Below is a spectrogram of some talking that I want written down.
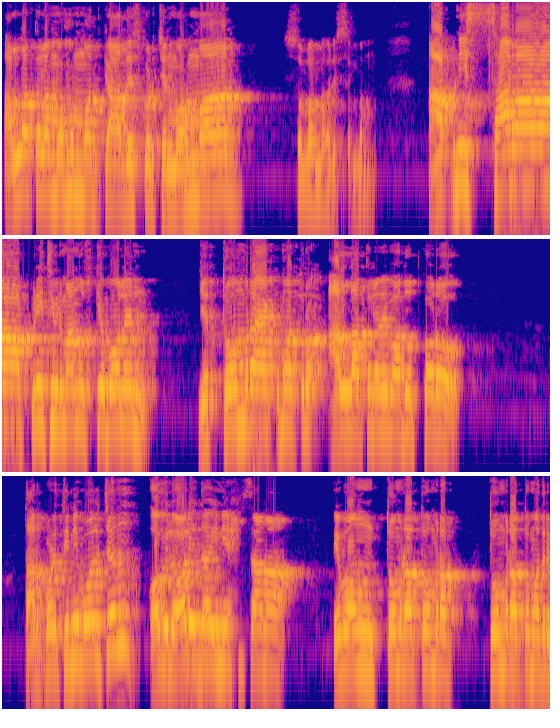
আল্লাহ তালা মোহাম্মদকে আদেশ করছেন, মোহাম্মদ সাল্লাহ সাল্লাম। আপনি সারা পৃথিবীর মানুষকে বলেন যে, তোমরা একমাত্র আল্লাহ তালার ইবাদত করো। তারপরে তিনি বলছেন অবিল অলিদাইনি হিসানা এবং তোমরা তোমরা তোমরা তোমাদের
